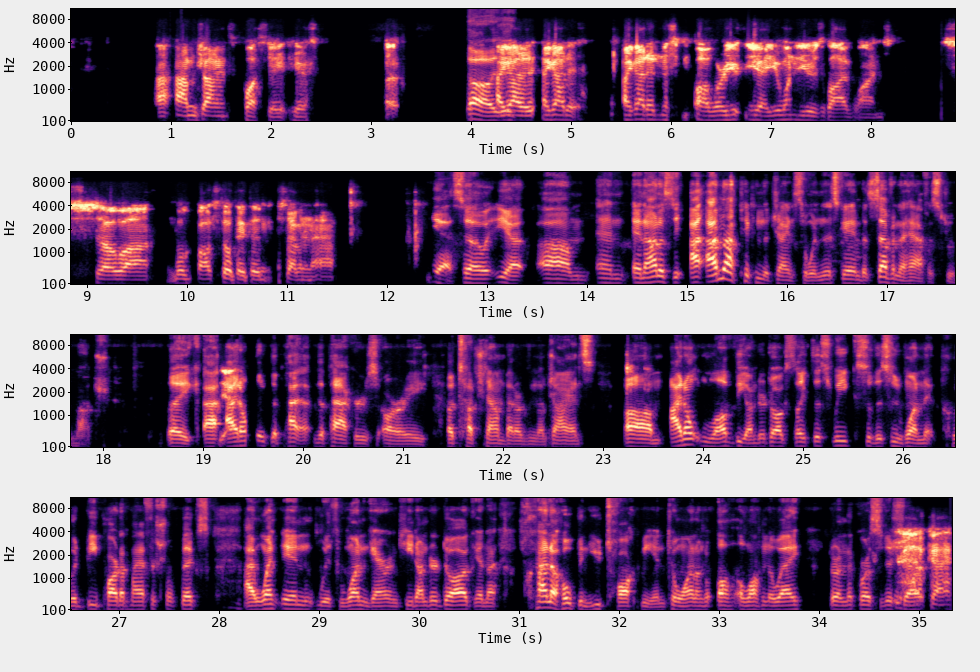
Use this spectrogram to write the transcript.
I, am Giants plus eight here. Uh, oh, I got it. I got it. I got it in this. Oh, where you? Yeah, you want to use live lines. So uh, we'll I'll still take the seven and a half. Yeah, so yeah, um, and and honestly, I, I'm not picking the Giants to win this game, but seven and a half is too much. Like, I, yeah. I don't think the the Packers are a, a touchdown better than the Giants. Um, I don't love the underdog slate this week, so this is one that could be part of my official picks. I went in with one guaranteed underdog, and I'm kind of hoping you talk me into one along the way during the course of the show. okay.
